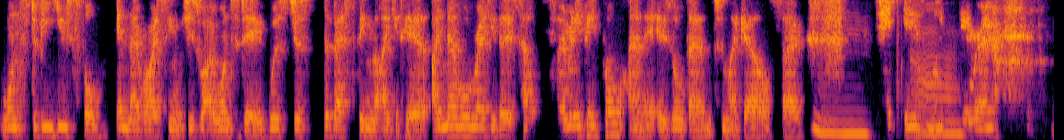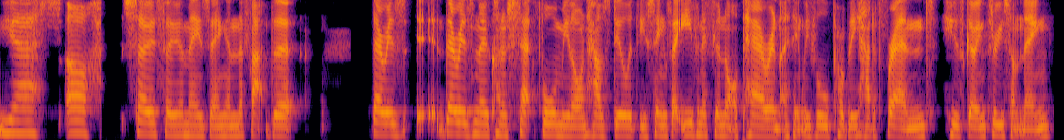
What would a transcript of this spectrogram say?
wants to be useful in their writing, which is what I want to do, was just the best thing that I could hear. I know already that it's helped so many people, and it is all down to my girl. So mm. she is oh. my hero. Yes. Oh, so, so amazing. And the fact that there is there is no kind of set formula on how to deal with these things. Like even if you're not a parent i think we've all probably had a friend who's going through something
